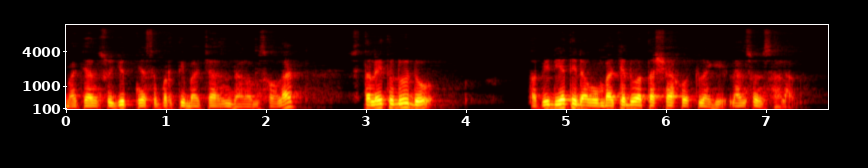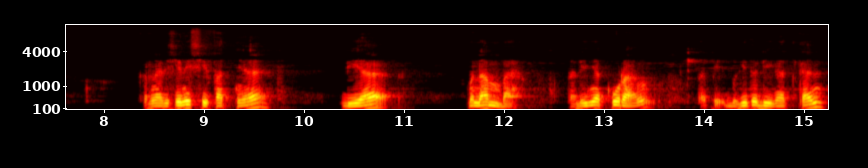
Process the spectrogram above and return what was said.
bacaan sujudnya seperti bacaan dalam sholat, setelah itu duduk, tapi dia tidak membaca dua tasyahud lagi, langsung salam. Karena di sini sifatnya dia menambah, tadinya kurang, tapi begitu diingatkan,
